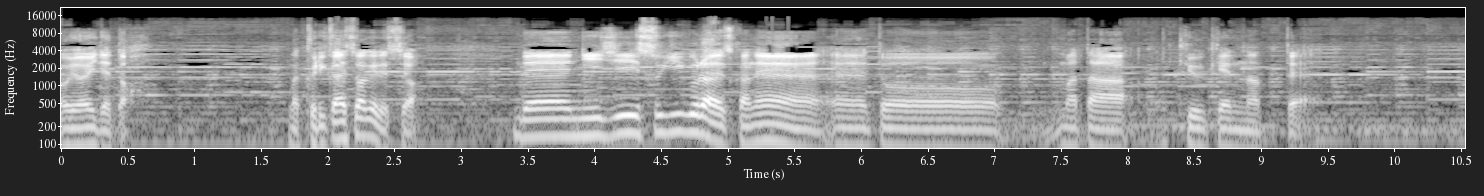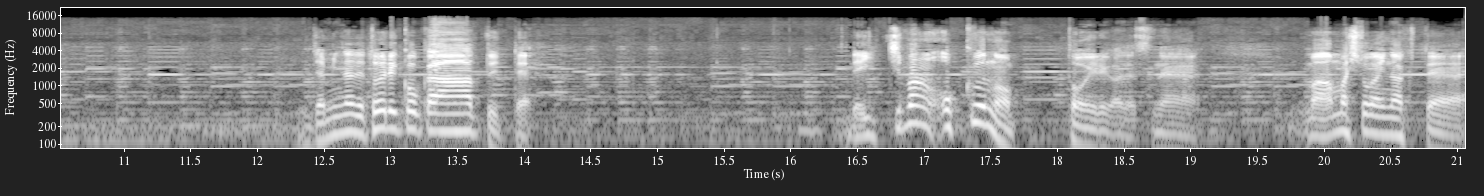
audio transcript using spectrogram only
泳いでと。まあ、繰り返すわけですよ。で、2時過ぎぐらいですかね、えっ、と、また休憩になって、じゃあみんなでトイレ行こうかと言って、で、一番奥のトイレがですね、まああんま人がいなくて、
